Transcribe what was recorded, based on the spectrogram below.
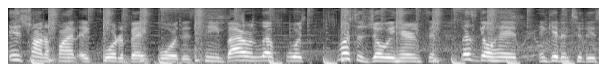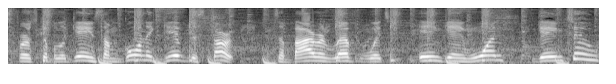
is trying to find a quarterback for this team. Byron Leftwich versus Joey Harrington. Let's go ahead and get into these first couple of games. So I'm going to give the start to Byron Leftwich in game one. Game two,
